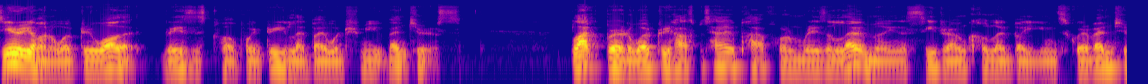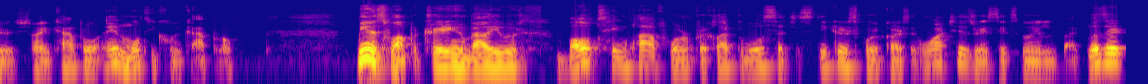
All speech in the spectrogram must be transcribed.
Zerion, a Web3 wallet, raises 12.3 led by Wintermute Ventures. Blackbird, a Web3 hospitality platform, raised 11 million in seed round co-led by Union Square Ventures, Shine Capital, and Multicoin Capital. Miniswap, a trading and value vaulting platform for collectibles such as sneakers, sport cars, and watches, raised 6 million led by Blizzard.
